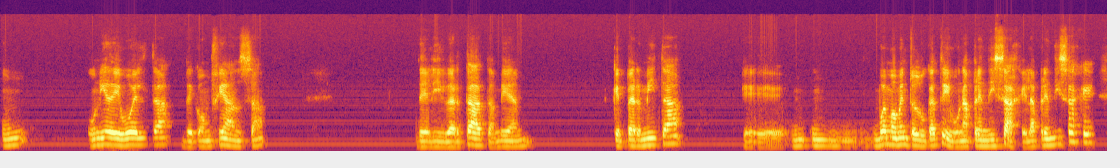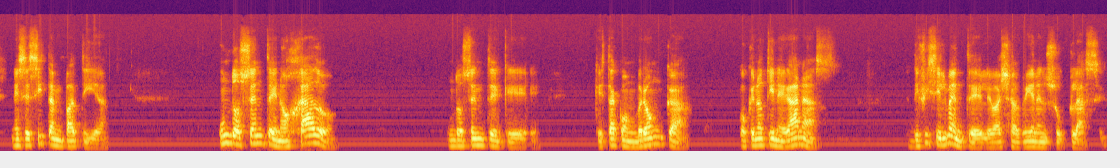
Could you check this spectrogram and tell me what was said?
un, ida y vuelta de confianza, de libertad también, que permita eh, un, buen momento educativo, un aprendizaje. El aprendizaje necesita empatía. Un docente enojado, un docente que, está con bronca o que no tiene ganas, difícilmente le vaya bien en su clase.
